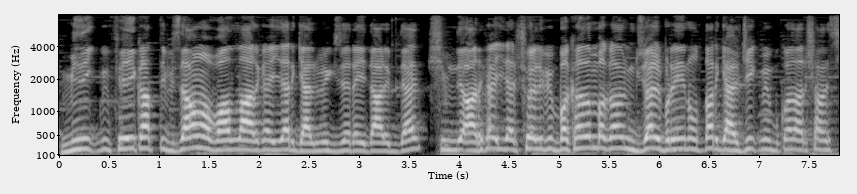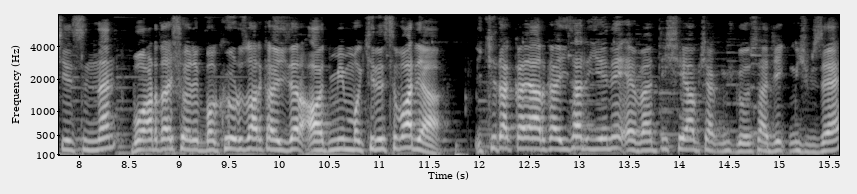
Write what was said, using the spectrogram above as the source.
Minik bir fake attı bize ama vallahi arkadaşlar gelmek üzereydi harbiden. Şimdi arkadaşlar şöyle bir bakalım bakalım güzel brain notlar gelecek mi bu kadar şans içerisinden. Bu arada şöyle bakıyoruz arkadaşlar admin makinesi var ya 2 dakikaya arkadaşlar yeni eventi şey yapacakmış gösterecekmiş bize.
